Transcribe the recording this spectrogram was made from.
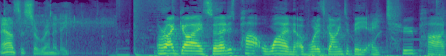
How's the serenity? Alright, guys, so that is part one of what is going to be a two part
